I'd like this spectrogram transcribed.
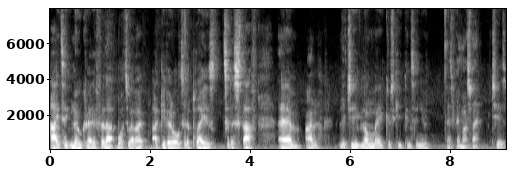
I take no credit for that whatsoever. I give it all to the players, to the staff, um, and literally long may just keep continuing. Thanks very much, mate. Cheers.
